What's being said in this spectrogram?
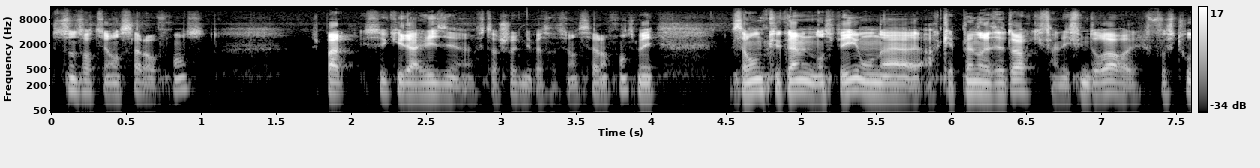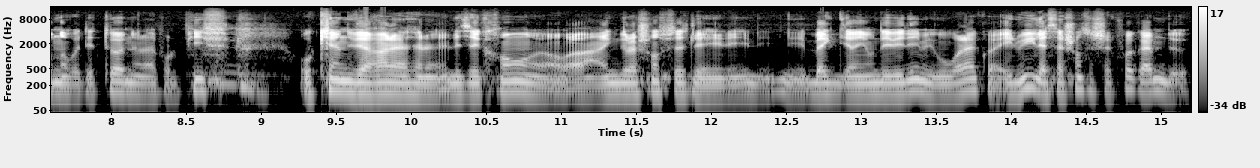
sont sortis en salle en France. Je parle ceux qu'il a réalisé, Aftershock n'est pas sorti en salle en France, mais ça montre que quand même dans ce pays, on a, alors qu'il y a plein de réalisateurs qui font des films d'horreur, il faut se tourner, on voit des tonnes là pour le pif. Aucun ne verra la- la- les écrans, euh, avec de la chance peut-être les, les, les bacs d'Irion DVD, mais bon voilà quoi. Et lui, il a sa chance à chaque fois quand même de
